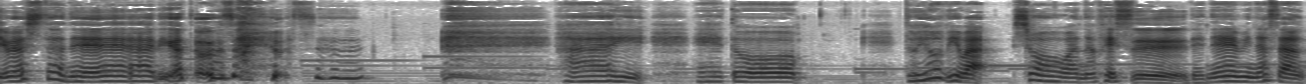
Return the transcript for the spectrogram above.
きましたね。ありがとうございます。はい。えっ、ー、と、土曜日は昭和なフェスでね、皆さん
